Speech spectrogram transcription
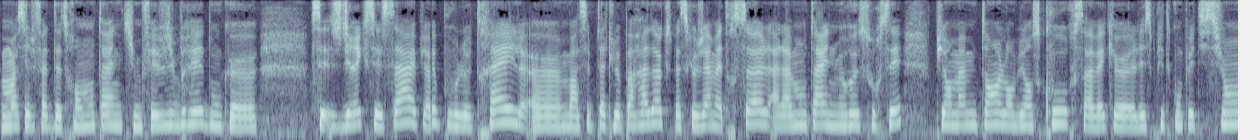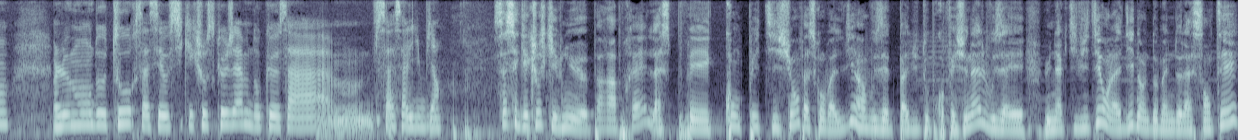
Moi, c'est le fait d'être en montagne qui me fait vibrer, donc euh, je dirais que c'est ça. Et puis après, pour le trail, euh, bah, c'est peut-être le paradoxe, parce que j'aime être seule à la montagne, me ressourcer, puis en même temps, l'ambiance course avec l'esprit de compétition, le monde autour, ça, c'est aussi quelque chose que j'aime, donc ça, ça, bien. Ça, c'est quelque chose qui est venu euh, par après, l'aspect compétition, parce qu'on va le dire, hein, vous n'êtes pas du tout professionnel, vous avez une activité, on l'a dit, dans le domaine de la santé,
